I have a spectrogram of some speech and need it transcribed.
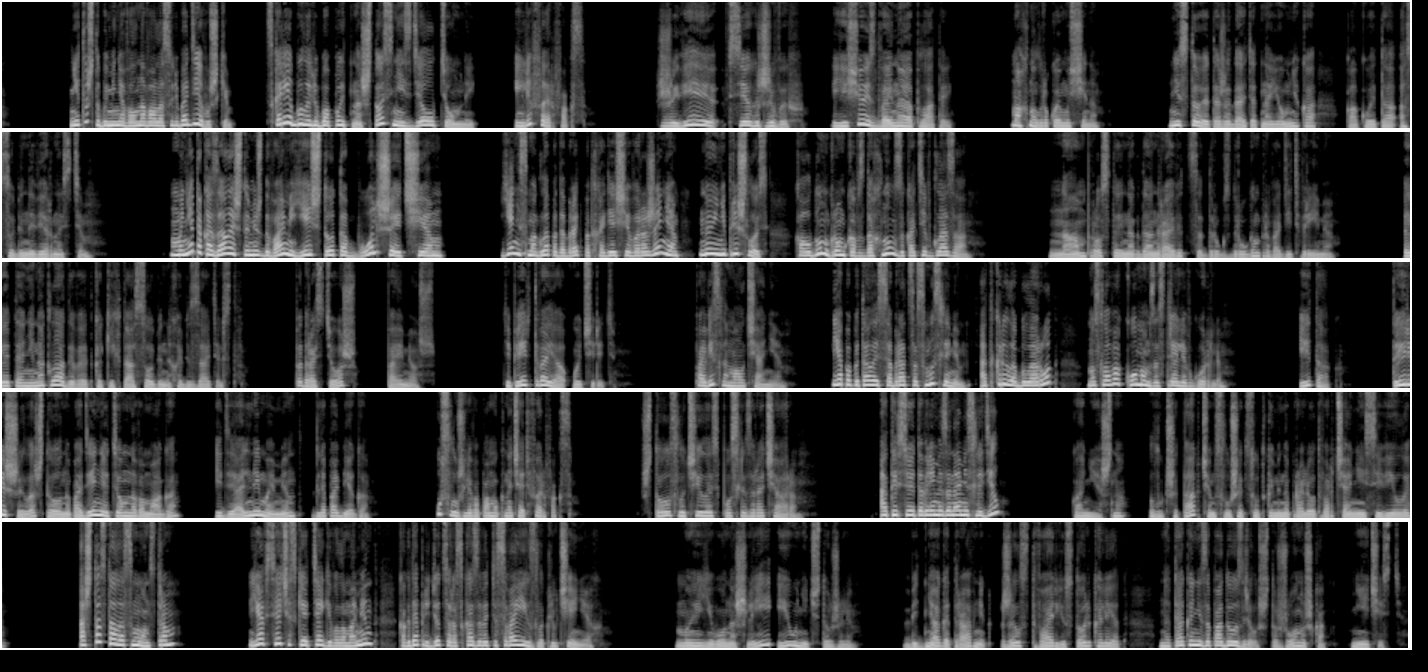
Не то чтобы меня волновала судьба девушки. Скорее было любопытно, что с ней сделал темный. Или Ферфакс. «Живее всех живых. Еще и с двойной оплатой», — махнул рукой мужчина. «Не стоит ожидать от наемника какой-то особенной верности». «Мне-то казалось, что между вами есть что-то большее, чем...» Я не смогла подобрать подходящее выражение, но и не пришлось. Колдун громко вздохнул, закатив глаза. «Нам просто иногда нравится друг с другом проводить время. Это не накладывает каких-то особенных обязательств. Подрастешь — поймешь. Теперь твоя очередь». Повисло молчание. Я попыталась собраться с мыслями, открыла было рот, но слова комом застряли в горле. Итак, ты решила, что нападение темного мага — идеальный момент для побега. Услужливо помог начать Ферфакс. Что случилось после Зарачара? А ты все это время за нами следил? Конечно. Лучше так, чем слушать сутками напролет ворчание Сивиллы. А что стало с монстром? Я всячески оттягивала момент, когда придется рассказывать о своих злоключениях. Мы его нашли и уничтожили. Бедняга-травник жил с тварью столько лет, но так и не заподозрил, что женушка — нечисть.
